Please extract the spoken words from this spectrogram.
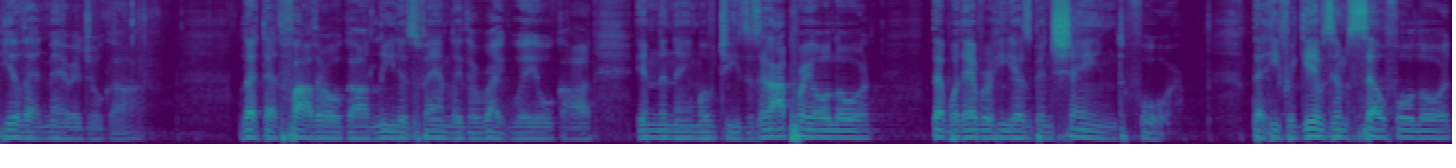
Heal that marriage, oh God. Let that father, oh God, lead his family the right way, oh God, in the name of Jesus. And I pray, oh Lord, that whatever he has been shamed for, that he forgives himself, oh Lord,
